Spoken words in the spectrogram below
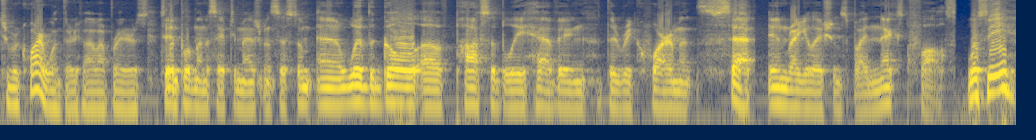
to require 135 operators to implement a safety management system, and with the goal of possibly having the requirements set in regulations by next fall. We'll see.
